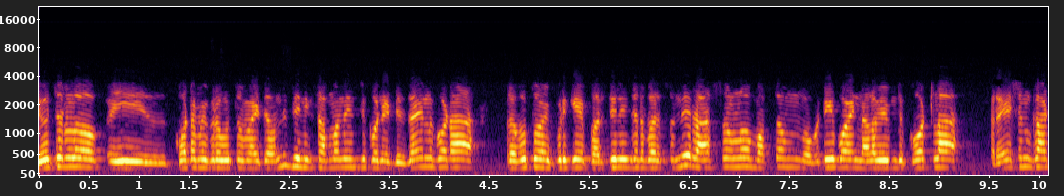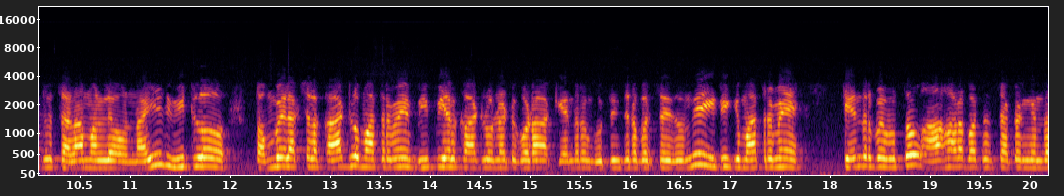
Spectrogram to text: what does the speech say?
యోచనలో ఈ కూటమి ప్రభుత్వం అయితే ఉంది. దీనికి సంబంధించి కొన్ని డిజైన్లు కూడా ప్రభుత్వం ఇప్పటికే పరిశీలించిన పరిస్థితుంది. రాష్ట్రంలో మొత్తం ఒకటి పాయింట్ నలభై ఎనిమిది కోట్ల రేషన్ కార్డులు చలామణిలో ఉన్నాయి. వీటిలో తొంభై లక్షల కార్డులు మాత్రమే బీపీఎల్ కార్డులు ఉన్నట్టు కూడా కేంద్రం గుర్తించిన పరిస్థితి ఉంది. వీటికి మాత్రమే కేంద్ర ప్రభుత్వం ఆహార భద్రత చట్టం కింద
